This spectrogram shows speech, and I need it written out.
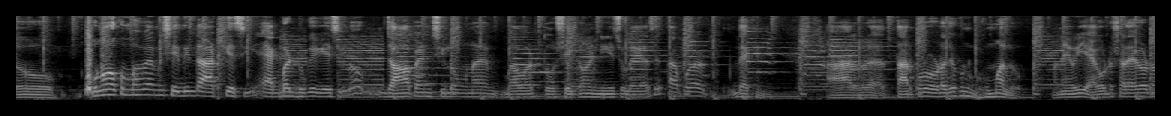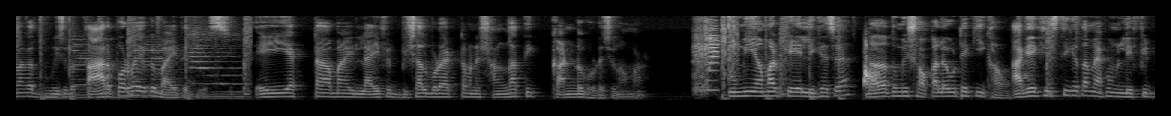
তো কোনো রকমভাবে আমি সেই দিনটা আটকেছি, একবার ঢুকে গেছিল, জামা প্যান্ট ছিল মনে হয় বাবার, তো সেই কারণে নিয়ে চলে গেছে, তারপর আর দেখেনি। আর তারপর ওরা যখন ঘুমালো মানে ওই এগারোটা সাড়ে এগারোটা নাগাদ ঘুমিয়েছিল, তারপর ভাই ওকে বাড়িতে দিয়ে এসেছি। এই একটা আমার লাইফে বিশাল বড় একটা মানে সাংঘাতিক কাণ্ড ঘটেছিল আমার। তুমি আমার কে লিখেছে? দাদা, তুমি সকালে উঠে কি খাও? আগে খিস্তি খেতাম, এখন লিফিট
